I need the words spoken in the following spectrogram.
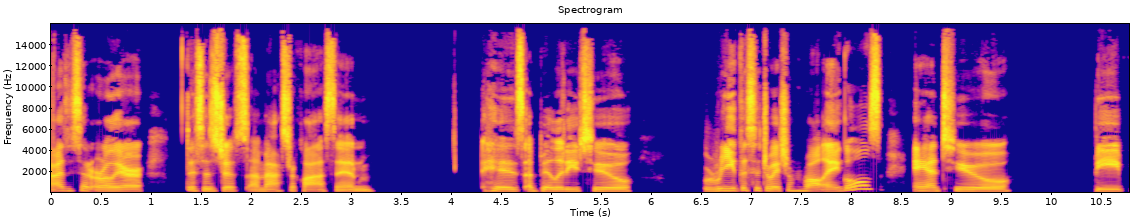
as I said earlier, this is just a masterclass in his ability to read the situation from all angles and to be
